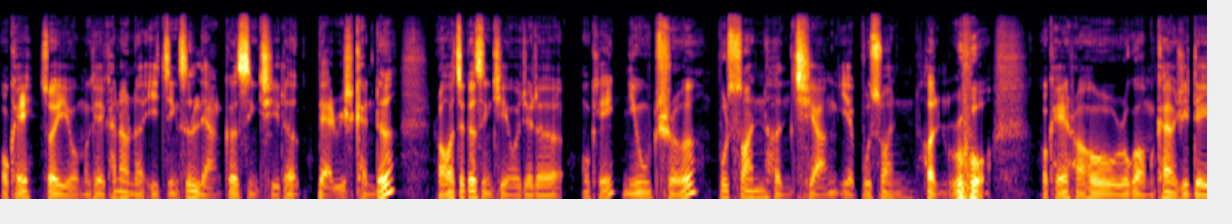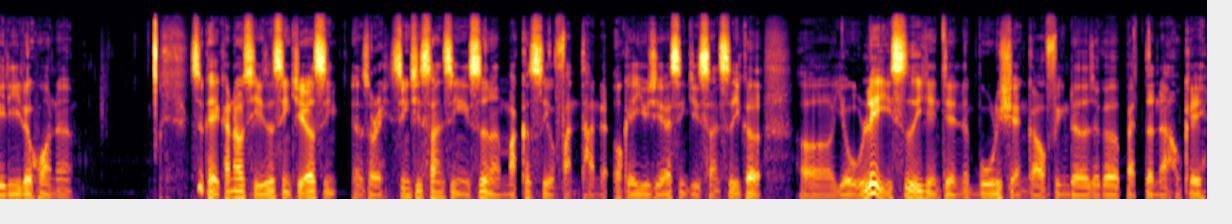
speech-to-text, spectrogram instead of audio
，OK，所以我们可以看到呢，已经是两个星期的 bearish candle。然后这个星期我觉得 OK，neutral 不算很强，也不算很弱。OK，然后如果我们看回去 daily 的话呢，是可以看到其实星期二、星呃，sorry，星期三、星期四呢，Mark 是有反弹的。OK，尤其在星期三是一个呃有类似一点点的 bullish engulfing 的这个 pattern 啊。OK，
